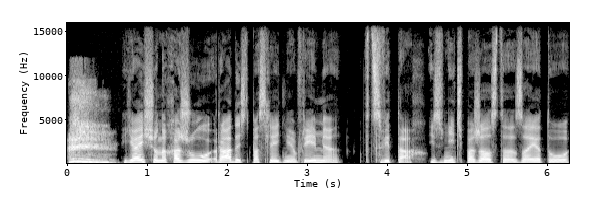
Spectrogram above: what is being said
Я еще нахожу радость последнее время в цветах. Извините, пожалуйста, за эту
